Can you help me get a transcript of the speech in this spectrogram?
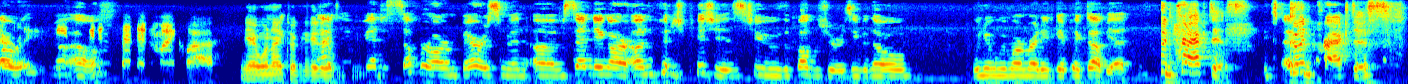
We, Oh. we didn't send it in my class. Yeah, when I took it, I- it we had to suffer our embarrassment of sending our unfinished pitches to the publishers, even though we knew we weren't ready to get picked up yet. Good practice. It's good practice.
